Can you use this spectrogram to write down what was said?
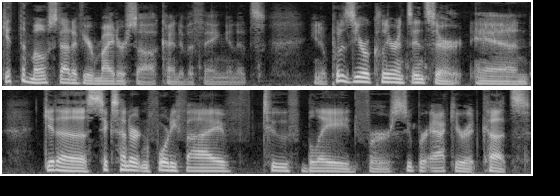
get the most out of your miter saw kind of a thing, and it's you know put a zero clearance insert and get a 645 tooth blade for super accurate cuts,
